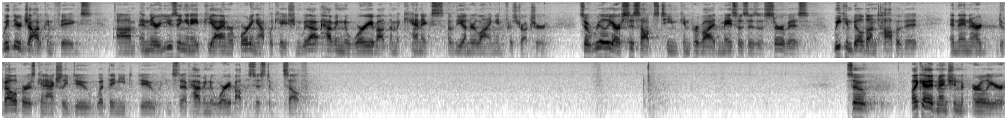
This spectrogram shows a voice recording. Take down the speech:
with their job configs um, and they're using an API and reporting application without having to worry about the mechanics of the underlying infrastructure. So really our sysops team can provide Mesos as a service, we can build on top of it, and then our developers can actually do what they need to do instead of having to worry about the system itself. So, like I had mentioned earlier,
